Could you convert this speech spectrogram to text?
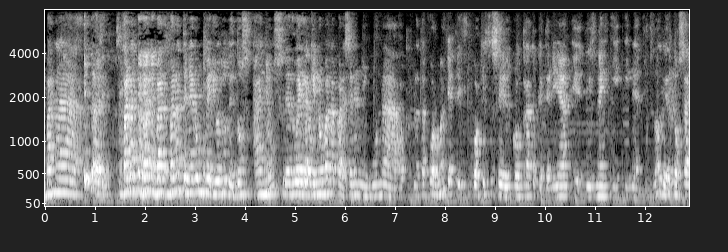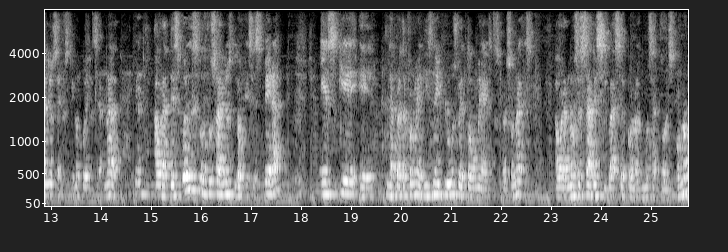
van a van a, van, van- van a tener un periodo de dos años De duelo. en la que no van a aparecer en ninguna otra plataforma porque este es el contrato que tenían eh, Disney y, y Netflix, ¿no? De dos años en los que no pueden hacer nada. Ahora, después de esos dos años, lo que se espera es que eh, la plataforma de Disney Plus retome a estos personajes. Ahora, no se sabe si va a ser con los mismos actores o no.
